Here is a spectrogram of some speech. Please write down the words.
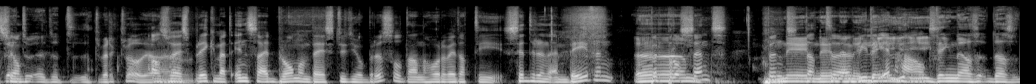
station. Het, het, het, het werkt wel, ja. Als wij spreken met inside bronnen bij Studio Brussel, dan horen wij dat die sidderen en beven per Ehm, procentpunt dat eh, Ik Willy denk, inhaalt. ik denk dat, dat,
